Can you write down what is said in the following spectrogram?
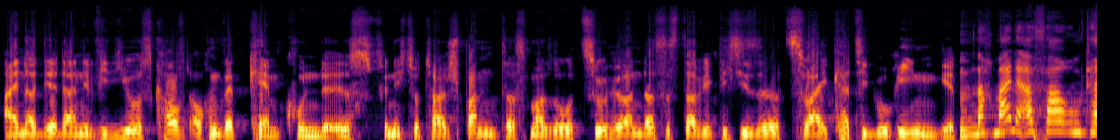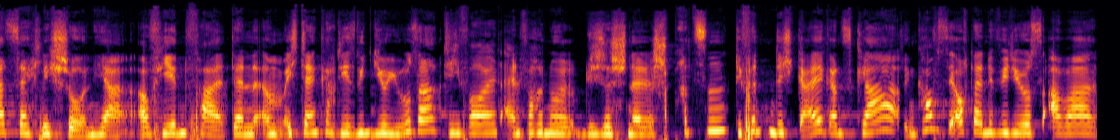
einer, der deine Videos kauft, auch ein Webcam-Kunde ist. Finde ich total spannend, das mal so zu hören, dass es da wirklich diese zwei Kategorien gibt. Nach meiner Erfahrung tatsächlich schon, ja, auf jeden Fall. Denn ähm, ich denke, die Video-User, die wollen einfach nur diese schnelle Spritzen. Die finden dich geil, ganz klar. Dann kaufen sie auch deine Videos, aber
